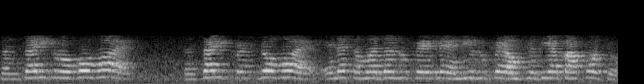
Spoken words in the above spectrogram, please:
સંસારિક રોગો હોય સંસારિક પ્રશ્નો હોય એને સમાધાન રૂપે એટલે એની રૂપે ઔષધિ આપ આપો છો.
